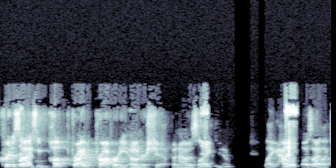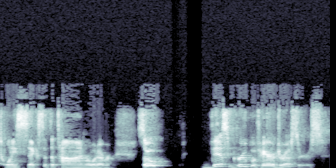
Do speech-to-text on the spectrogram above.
criticizing private property ownership. And I was like, you know, like, how old was I? Like 26 at the time or whatever. So, this group of hairdressers,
